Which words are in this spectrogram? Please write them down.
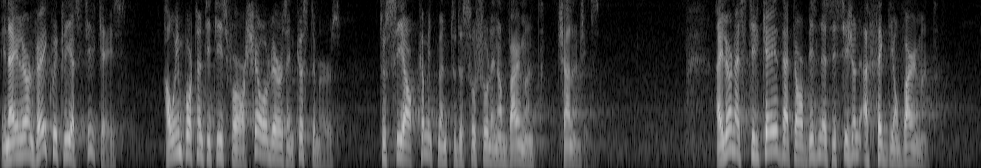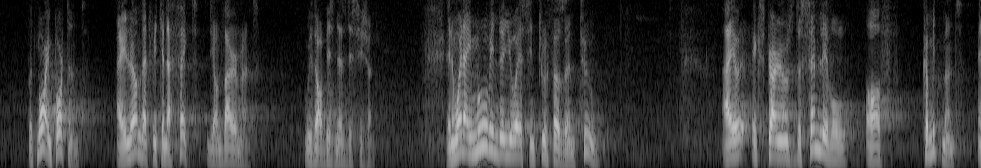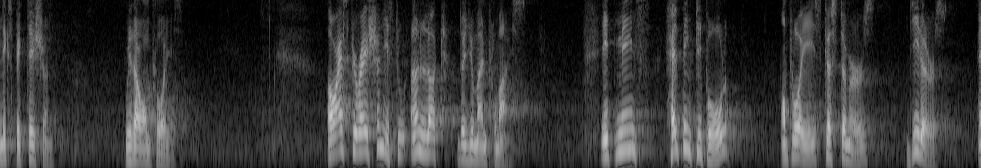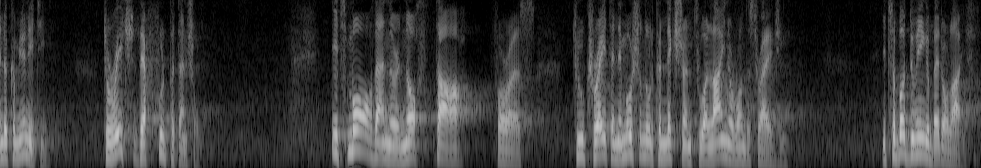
And I learned very quickly at Steelcase how important it is for our shareholders and customers to see our commitment to the social and environment challenges. I learned at Steelcase that our business decisions affect the environment. But more important, I learned that we can affect the environment with our business decision. And when I moved in the U.S. in 2002, I experienced the same level of commitment and expectation with our employees. Our aspiration is to unlock the human promise. It means helping people, employees, customers, dealers, and the community to reach their full potential. It's more than a North Star for us to create an emotional connection to align around the strategy. It's about doing a better life.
